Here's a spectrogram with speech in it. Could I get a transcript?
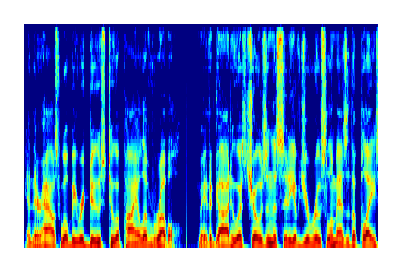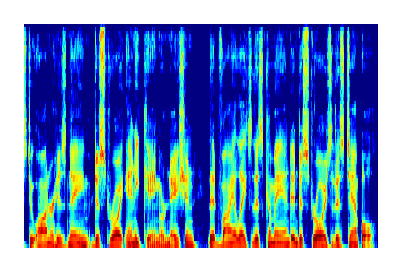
and their house will be reduced to a pile of rubble. May the God who has chosen the city of Jerusalem as the place to honor his name destroy any king or nation that violates this command and destroys this temple.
